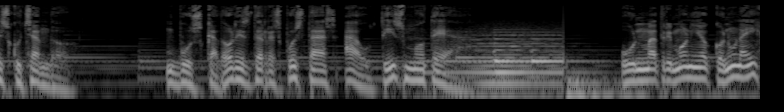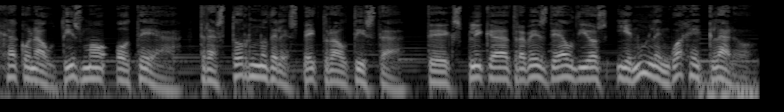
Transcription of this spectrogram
escuchando Buscadores de Respuestas Autismo TEA. Un matrimonio con una hija con autismo o TEA, trastorno del espectro autista, te explica a través de audios y en un lenguaje claro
